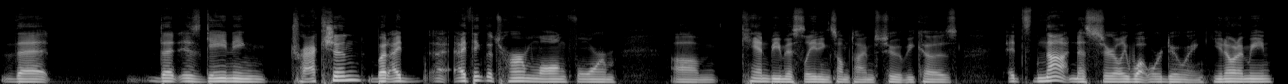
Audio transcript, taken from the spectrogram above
that that is gaining traction but i i think the term long form um, can be misleading sometimes too because it's not necessarily what we're doing. You know what i mean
